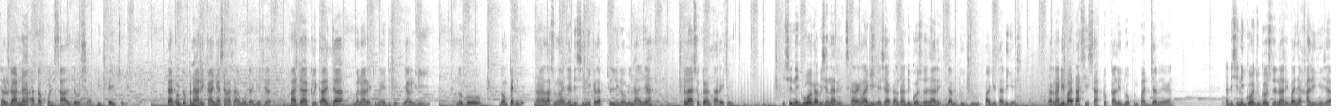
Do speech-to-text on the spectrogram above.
Saldo dana ataupun saldo Shopee Pay cuy. Dan untuk penarikannya sangat-sangat mudah guys ya. Kalian klik aja menarik tunai itu cuy yang di logo dompet nih. Nah, langsung aja di sini kalian pilih nominalnya. Kalian langsung kalian tarik cuy. Di sini gua gak bisa narik sekarang lagi guys ya. Kan tadi gua sudah narik jam 7 pagi tadi guys. Karena dibatasi satu kali 24 jam ya kan. Nah, di sini gua juga sudah narik banyak kali guys ya.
